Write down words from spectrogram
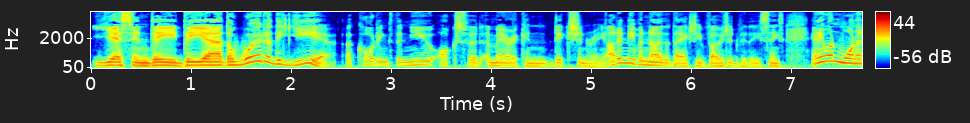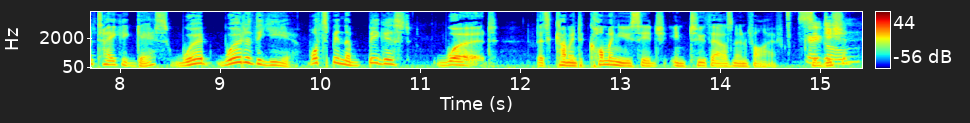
Yes, indeed. The uh, the word of the year, according to the new Oxford American Dictionary. I didn't even know that they actually voted for these things. Anyone want to take a guess? Word word of the year. What's been the biggest word that's come into common usage in 2005? Sedition?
